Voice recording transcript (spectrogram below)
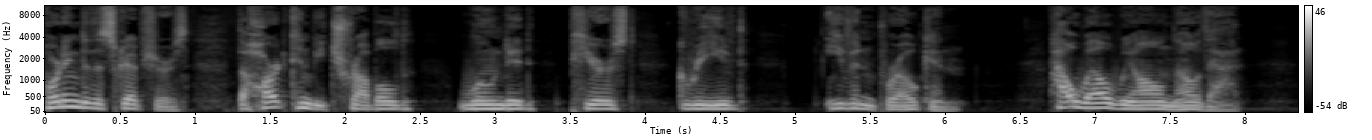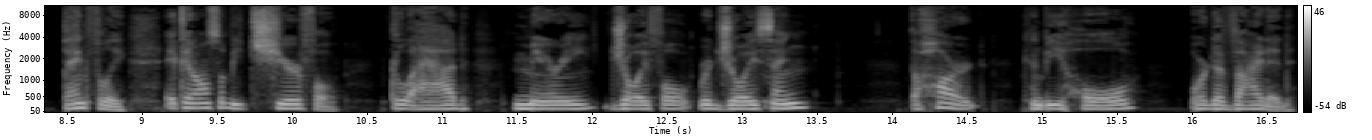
According to the scriptures, the heart can be troubled, wounded, pierced, grieved, even broken. How well we all know that. Thankfully, it can also be cheerful, glad, merry, joyful, rejoicing. The heart can be whole or divided,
